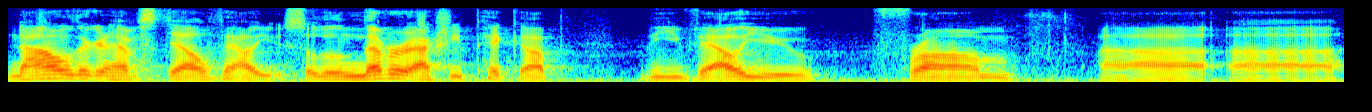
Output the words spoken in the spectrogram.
now they're going to have a stale value. So they'll never actually pick up the value from uh, uh,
